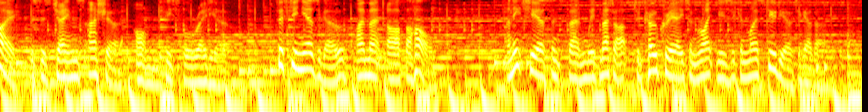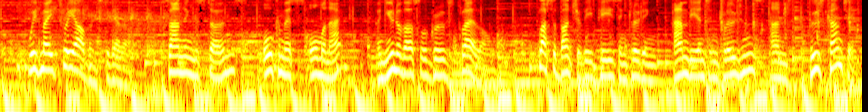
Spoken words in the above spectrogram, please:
Hi, this is James Asher on Peaceful Radio. Fifteen years ago, I met Arthur Hull. And each year since then, we've met up to co create and write music in my studio together. We've made three albums together Sounding the Stones, Alchemist's Almanac, and Universal Grooves Play Along, plus a bunch of EPs including Ambient Inclusions and Who's Counting?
